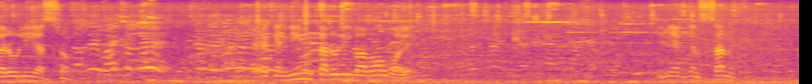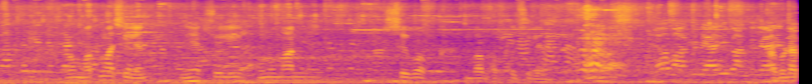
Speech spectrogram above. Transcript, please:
কারুলি আশ্রম। এটাকে নিম কারুলি বাবাও বলে। ইনি একজন সন্ত। এবং মহাত্মা ছিলেন। উনি অ্যাকচুয়ালি হনুমান সেবক বা ভক্ত ছিলেন। আপনারা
